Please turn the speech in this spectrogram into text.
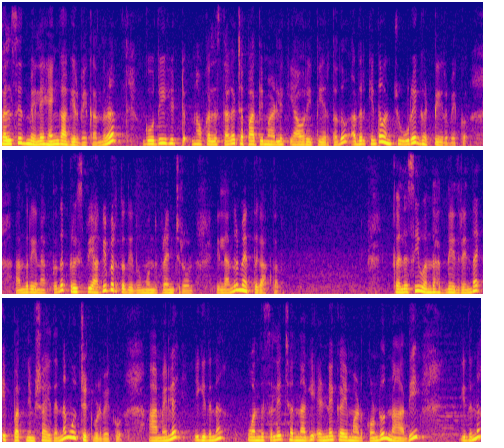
ಕಲಿಸಿದ ಮೇಲೆ ಹೆಂಗಾಗಿರ್ಬೇಕಂದ್ರೆ ಗೋಧಿ ಹಿಟ್ಟು ನಾವು ಕಲಿಸಿದಾಗ ಚಪಾತಿ ಮಾಡ್ಲಿಕ್ಕೆ ಯಾವ ರೀತಿ ಇರ್ತದೋ ಅದಕ್ಕಿಂತ ಒಂದು ಚೂರೇ ಗಟ್ಟಿ ಇರಬೇಕು. ಅಂದ್ರೆ ಏನಾಗ್ತದೆ? ಕ್ರಿಸ್ಪಿಯಾಗಿ ಬರ್ತದೆ ಇದು ಮುಂದೆ ಫ್ರೆಂಚ್ ರೋಲ್ ಇಲ್ಲಾಂದ್ರೆ ಮೆತ್ತಗಾಗ್ತದೆ. ಕಲಸಿ ಒಂದು ಹದಿನೈದರಿಂದ ಇಪ್ಪತ್ತು ನಿಮಿಷ ಇದನ್ನು ಮುಚ್ಚಿಟ್ಬಿಡಬೇಕು. ಆಮೇಲೆ ಈಗ ಇದನ್ನು ಒಂದು ಸಲ ಚೆನ್ನಾಗಿ ಎಣ್ಣೆ ಕೈ ಮಾಡಿಕೊಂಡು ನಾದಿ ಇದನ್ನು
